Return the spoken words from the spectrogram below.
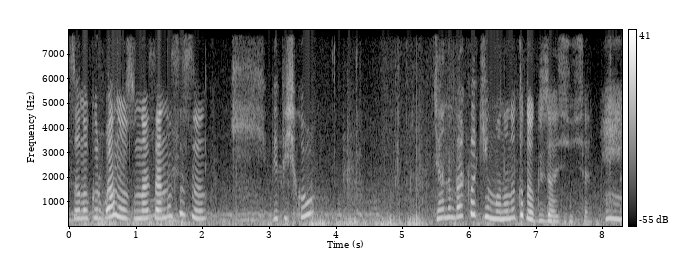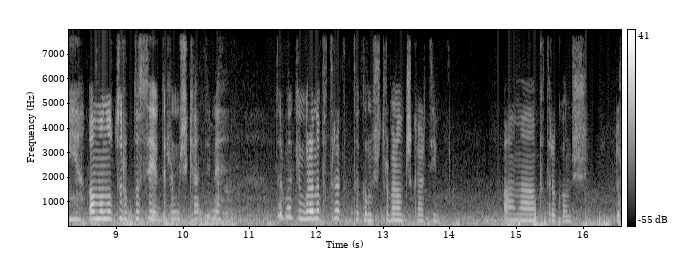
sana kurban olsunlar sen nasılsın? Bebişko. Canım bak bakayım bana ne kadar güzelsin sen. Aman oturup da sevdirirmiş kendini. Dur bakayım burana pıtrak takılmış. Dur ben onu çıkartayım. Ana pıtrak olmuş. Dur.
